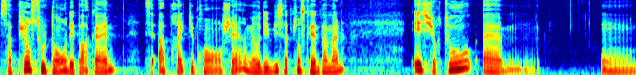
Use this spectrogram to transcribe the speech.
ça pionce tout le temps au départ quand même. C'est après que tu prends en chair, mais au début, ça pionce quand même pas mal. Et surtout, euh, on...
